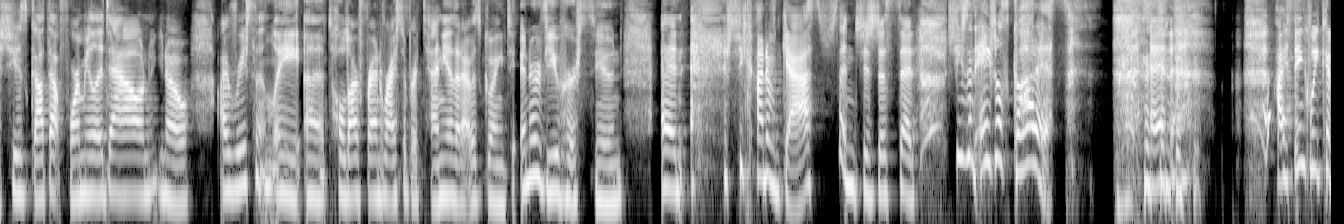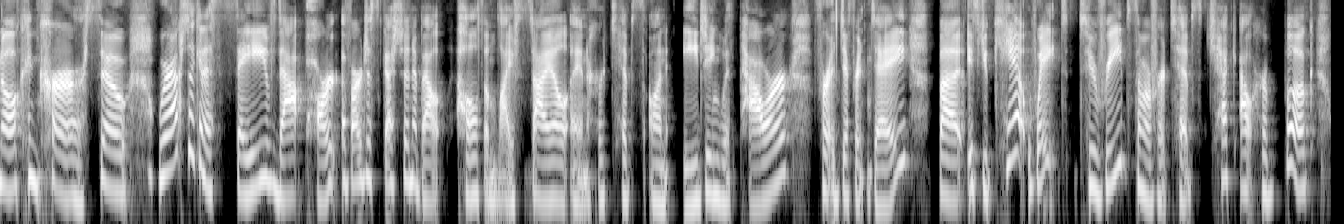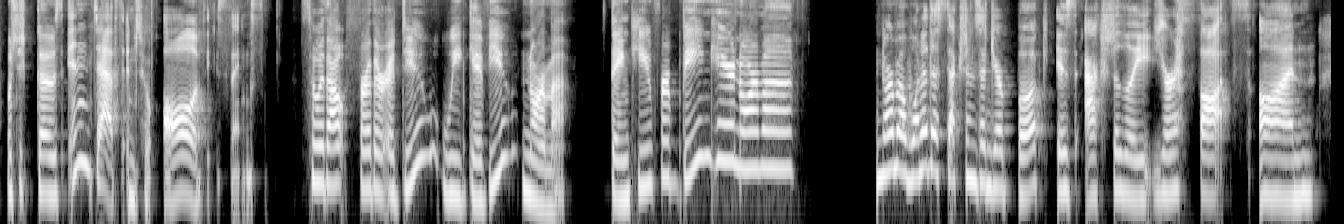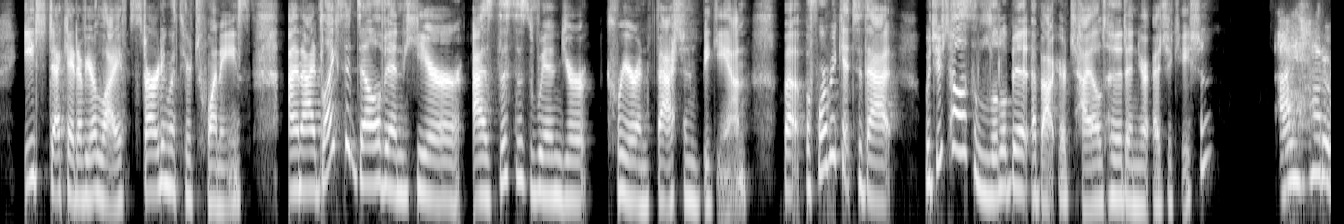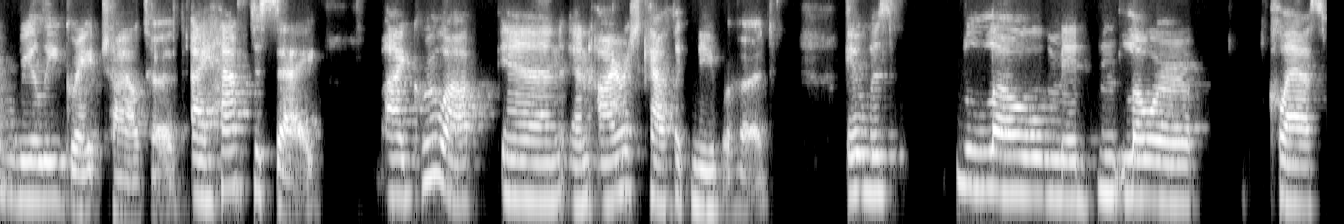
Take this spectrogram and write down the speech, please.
she has got that formula down. You know, I recently uh, told our friend Risa Britannia that I was going to interview her soon. And she kind of gasps and she just said, She's an ageless goddess. and I think we can all concur. So, we're actually going to save that part of our discussion about health and lifestyle and her tips on aging with power for a different day. But if you can't wait to read some of her tips, check out her book, which goes in depth into all of these things. So, without further ado, we give you Norma. Thank you for being here, Norma. Norma, one of the sections in your book is actually your thoughts on each decade of your life, starting with your 20s. And I'd like to delve in here as this is when your career in fashion began. But before we get to that, would you tell us a little bit about your childhood and your education? I had a really great childhood. I have to say, I grew up in an Irish Catholic neighborhood. It was low, mid, lower class,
